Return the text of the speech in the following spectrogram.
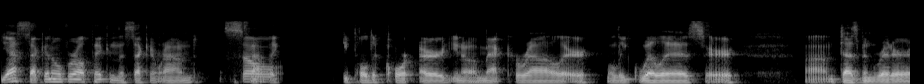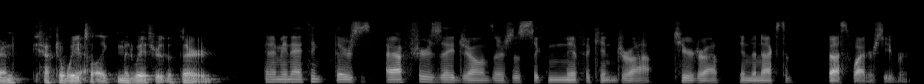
Yeah, second overall pick in the second round. It's So like he pulled a court or you know a Matt Corral or Malik Willis or um, Desmond Ridder and have to wait Yeah. till like midway through the third. And I mean, I think there's after Zay Jones, there's a significant drop, teardrop in the next best wide receiver,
